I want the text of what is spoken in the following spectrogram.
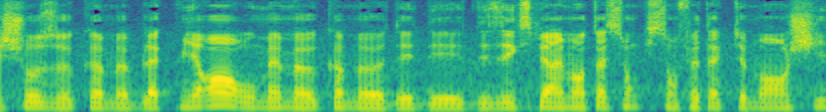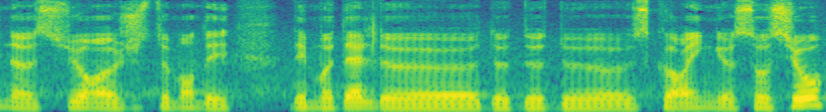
choses comme Black Mirror ou même euh, comme euh, des, expérimentations qui sont faites actuellement en Chine euh, sur euh, justement des, modèles de scoring sociaux,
